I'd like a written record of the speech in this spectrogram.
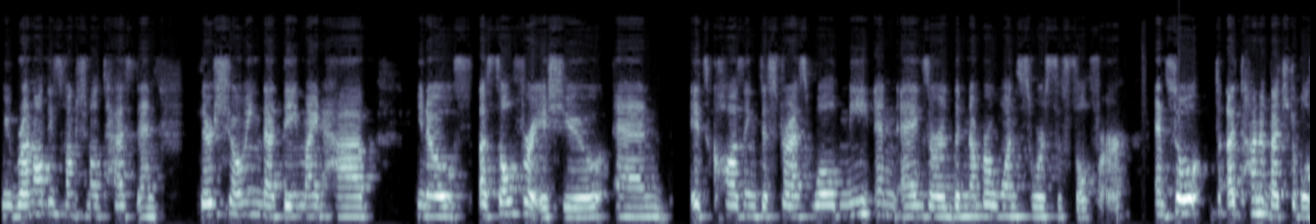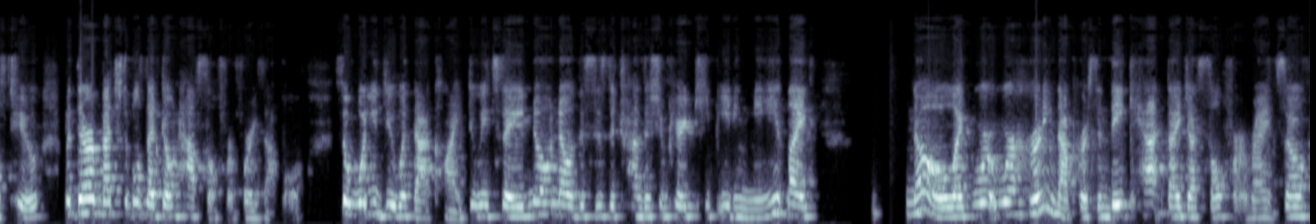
we run all these functional tests and they're showing that they might have, you know, a sulfur issue and it's causing distress. Well, meat and eggs are the number one source of sulfur. And so a ton of vegetables too, but there are vegetables that don't have sulfur, for example. So what do you do with that client? Do we say, no, no, this is the transition period, keep eating meat? Like, no like we're we're hurting that person. They can't digest sulfur right? So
